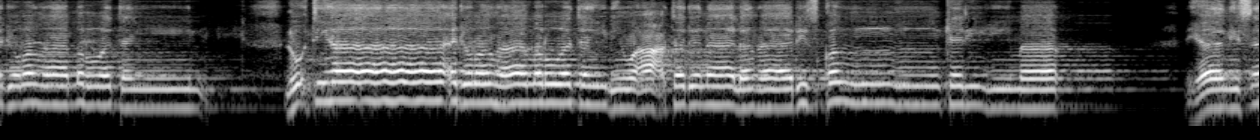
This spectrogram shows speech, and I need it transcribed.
أجرها مرتين وأعتدنا لها رزقا كريما. يا نساء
